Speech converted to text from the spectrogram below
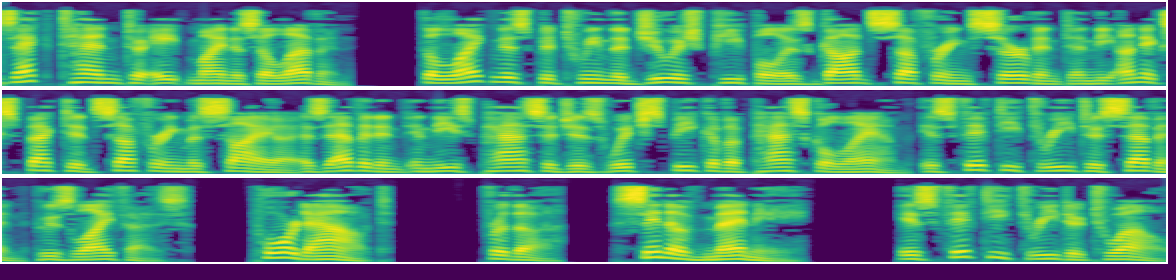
Zech 10 8-11. The likeness between the Jewish people as God's suffering servant and the unexpected suffering Messiah is evident in these passages which speak of a paschal lamb is 53-7 whose life is «poured out» for the «sin of many» is 53-12.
